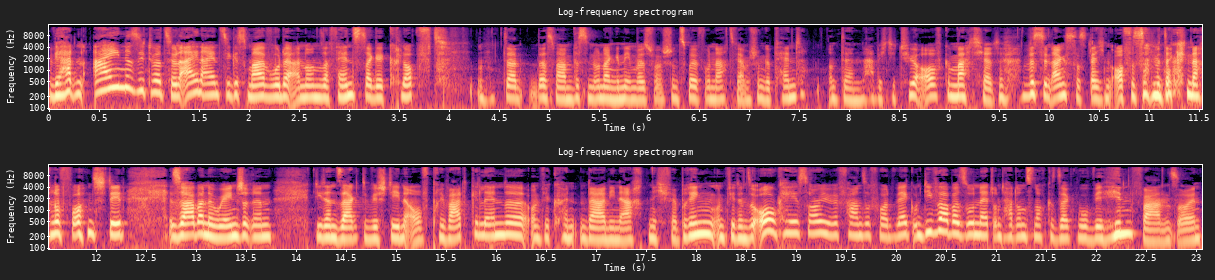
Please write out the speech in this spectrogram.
Wir hatten eine Situation, ein einziges Mal wurde an unser Fenster geklopft da, das war ein bisschen unangenehm, weil es war schon 12 Uhr nachts, wir haben schon gepennt. Und dann habe ich die Tür aufgemacht. Ich hatte ein bisschen Angst, dass gleich ein Officer mit der Knarre vor uns steht. Es war aber eine Rangerin, die dann sagte, wir stehen auf Privatgelände und wir könnten da die Nacht nicht verbringen. Und wir dann so, oh, okay, sorry, wir fahren sofort weg. Und die war aber so nett und hat uns noch gesagt, wo wir hinfahren sollen.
